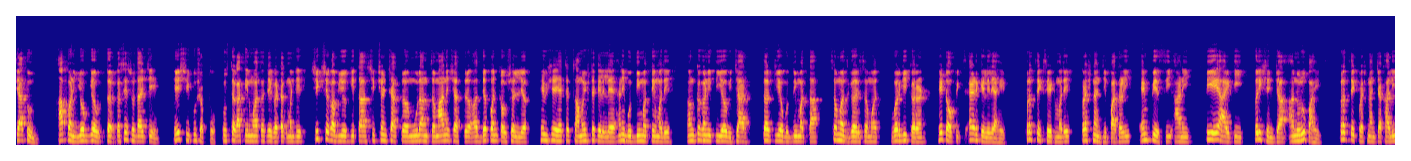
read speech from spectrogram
त्यातून आपण योग्य उत्तर कसे शोधायचे हे शिकू शकतो. पुस्तकातील महत्त्वाचे घटक म्हणजे शिक्षक अभियोगिता शिक्षणशास्त्र मुलांचं मानसशास्त्र अध्यापन कौशल्य हे विषय ह्याच्यात समाविष्ट केलेले आहे आणि बुद्धिमत्तेमध्ये अंकगणितीय विचार तर्कीय बुद्धिमत्ता समज गैरसमज वर्गीकरण हे टॉपिक्स ऍड केलेले आहेत प्रत्येक सेटमध्ये प्रश्नांची पातळी एमपीएससी आणि टी ए आय टी परीक्षेच्या अनुरूप आहे. प्रत्येक प्रश्नांच्या खाली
